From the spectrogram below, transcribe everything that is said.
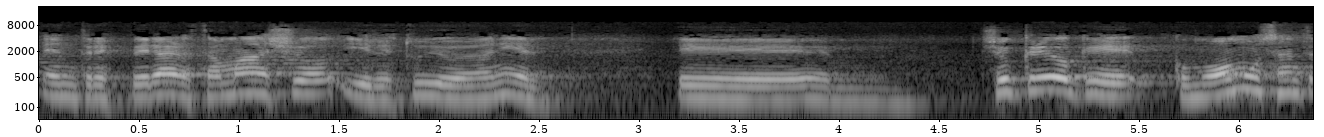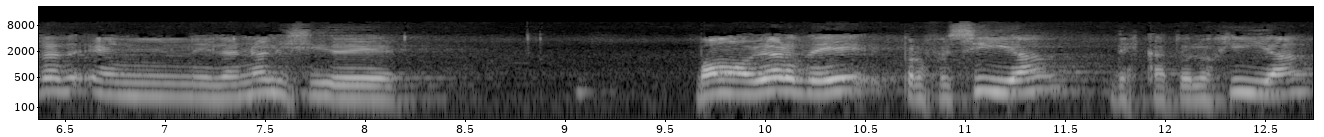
entre esperar hasta mayo y el estudio de Daniel? Eh, yo creo que como vamos a entrar en el análisis de, vamos a hablar de profecía, de escatología,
